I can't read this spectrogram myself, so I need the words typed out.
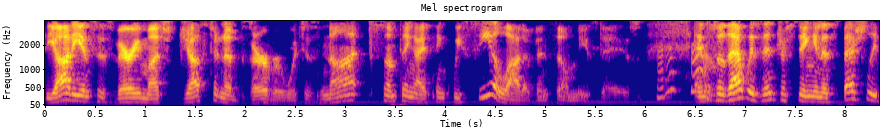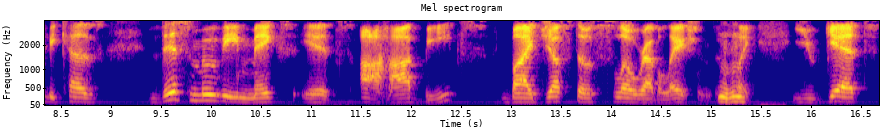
The audience is very much just an observer, which is not something I think we see a lot of in film these days. That is true. And so that was interesting, and especially because This movie makes its aha beats by just those slow revelations. It's Mhm. like you get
